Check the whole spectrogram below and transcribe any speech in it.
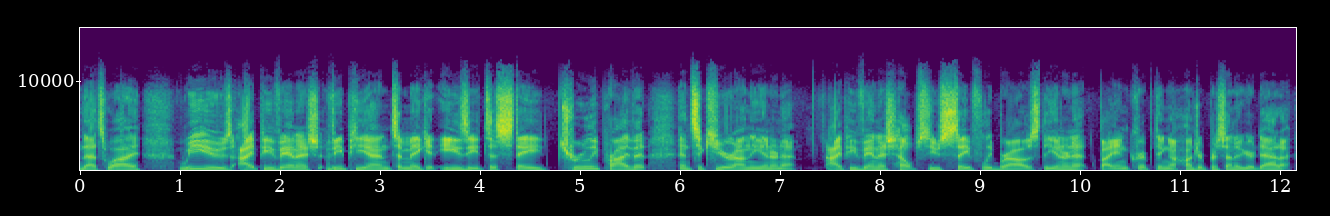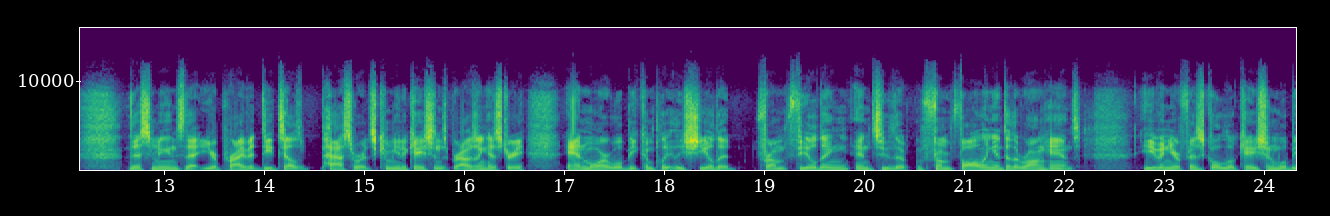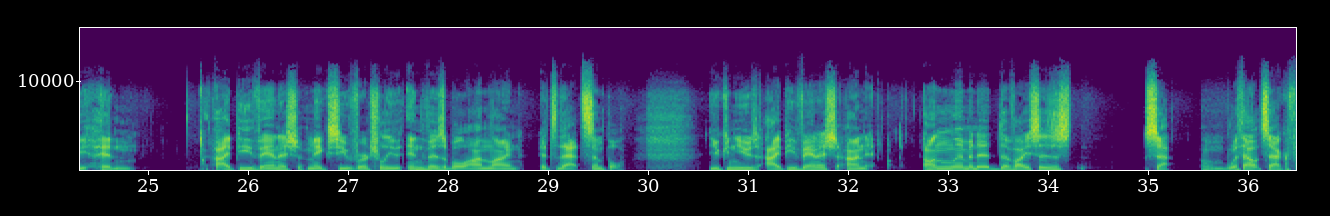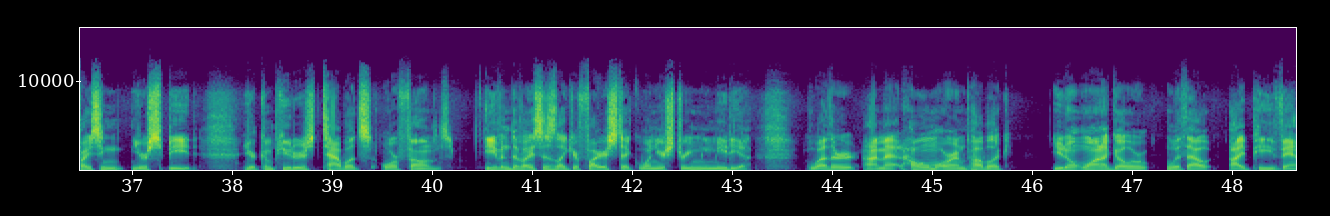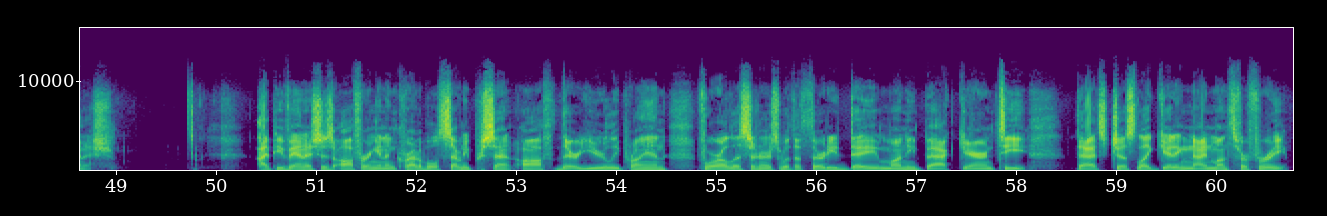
That's why we use IPVanish VPN to make it easy to stay truly private and secure on the internet. IPVanish helps you safely browse the internet by encrypting 100% of your data. This means that your private details, passwords, communications, browsing history, and more will be completely shielded from fielding into the from falling into the wrong hands. Even your physical location will be hidden. IPVanish makes you virtually invisible online. It's that simple. You can use IPVanish on unlimited devices um, without sacrificing your speed, your computers, tablets, or phones, even devices like your Fire Stick when you're streaming media. Whether I'm at home or in public, you don't want to go without IPVanish. IPVanish is offering an incredible 70% off their yearly plan for our listeners with a 30 day money back guarantee. That's just like getting nine months for free.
